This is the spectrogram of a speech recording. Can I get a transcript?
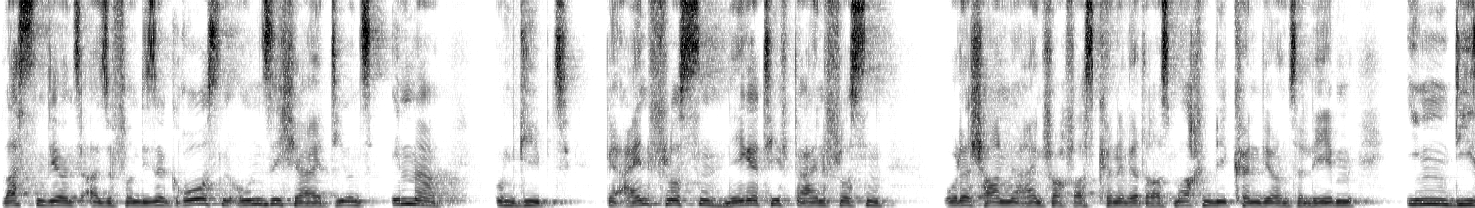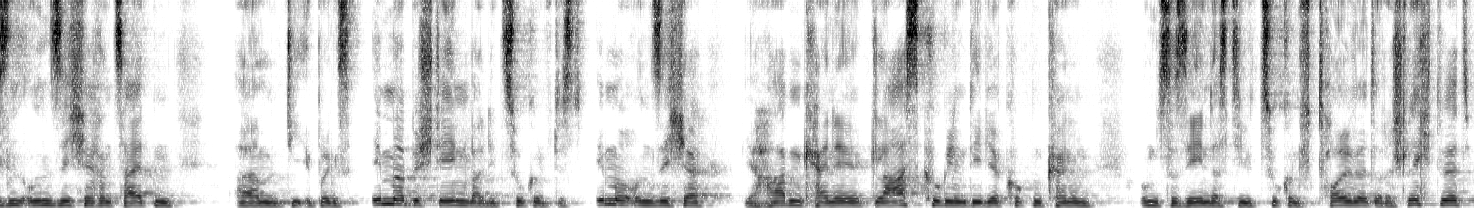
Lassen wir uns also von dieser großen Unsicherheit, die uns immer umgibt, beeinflussen, negativ beeinflussen oder schauen wir einfach, was können wir daraus machen, wie können wir unser Leben in diesen unsicheren Zeiten, ähm, die übrigens immer bestehen, weil die Zukunft ist immer unsicher. Wir haben keine Glaskugeln, die wir gucken können, um zu sehen, dass die Zukunft toll wird oder schlecht wird.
